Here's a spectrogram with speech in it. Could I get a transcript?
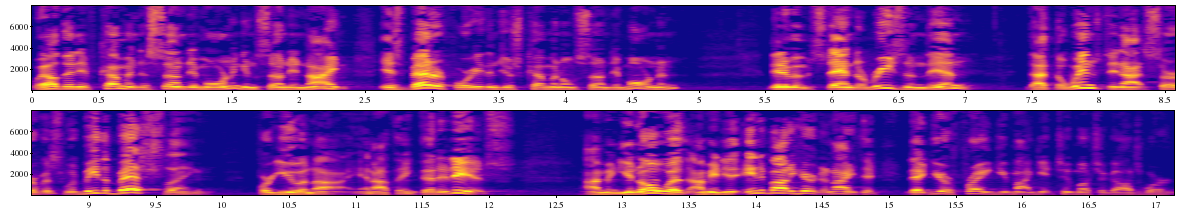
Well, then if coming to Sunday morning and Sunday night is better for you than just coming on Sunday morning, then it would stand to reason then that the Wednesday night service would be the best thing for you and I. And I think that it is. I mean, you know, whether, I mean, anybody here tonight that, that you're afraid you might get too much of God's Word?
